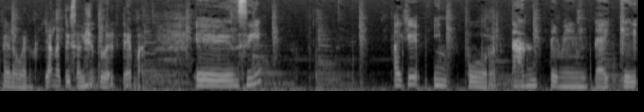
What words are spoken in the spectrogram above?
Pero bueno, ya me estoy saliendo del tema. Eh, sí, hay que importantemente, hay que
